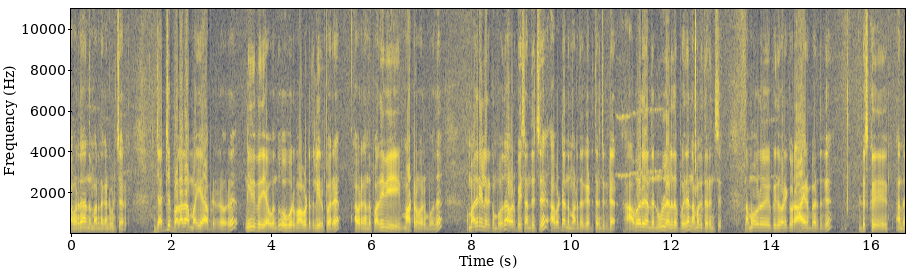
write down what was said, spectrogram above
அவர் தான் அந்த மருந்தை கண்டுபிடிச்சார். ஜட்ஜு பலராம் ஐயா அப்படின்றவர் நீதிபதியாக வந்து ஒவ்வொரு மாவட்டத்திலையும் இருப்பார். அவருக்கு அந்த பதவி மாற்றம் வரும்போது மதுரையில் இருக்கும்போது அவர் போய் சந்தித்து அவர்கிட்ட அந்த மருந்தை கேட்டு தெரிஞ்சுக்கிட்டார். அவர் அந்த நூலில் எழுத போய் தான் நமக்கு தெரிஞ்சு. நம்ம ஒரு இப்போ இது வரைக்கும் ஒரு ஆயிரம் பேர்த்துக்கு டிஸ்க்கு அந்த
